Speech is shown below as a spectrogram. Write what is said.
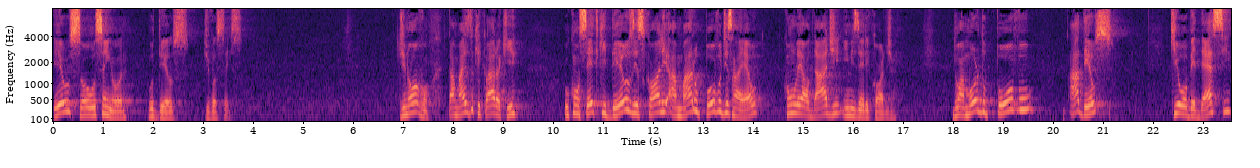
Eu sou o Senhor, o Deus de vocês. De novo, está mais do que claro aqui o conceito que Deus escolhe amar o povo de Israel com lealdade e misericórdia. Do amor do povo a Deus, que o obedece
